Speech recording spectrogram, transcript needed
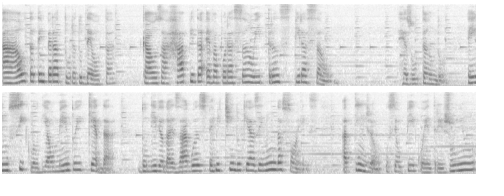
a alta temperatura do delta causa rápida evaporação e transpiração, resultando em um ciclo de aumento e queda do nível das águas, permitindo que as inundações atinjam o seu pico entre junho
